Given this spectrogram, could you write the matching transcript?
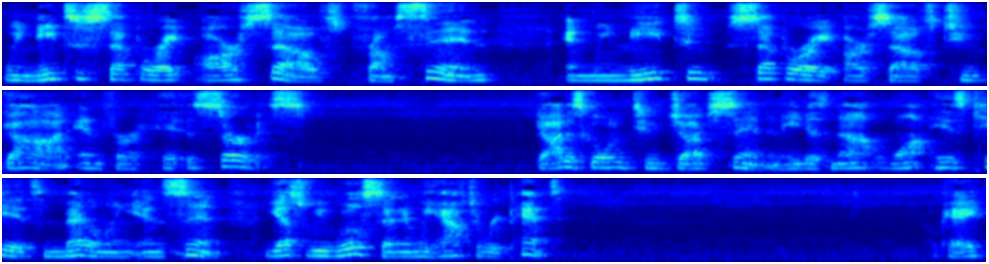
We need to separate ourselves from sin and we need to separate ourselves to God and for His service. God is going to judge sin, and He does not want His kids meddling in sin. Yes, we will sin and we have to repent. Okay?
